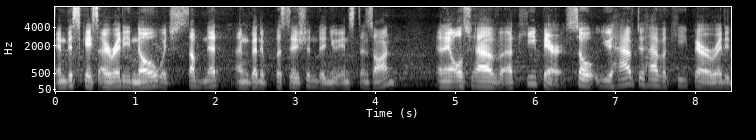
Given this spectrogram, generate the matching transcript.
In this case, I already know which subnet I'm going to position the new instance on. And I also have a key pair. So you have to have a key pair already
